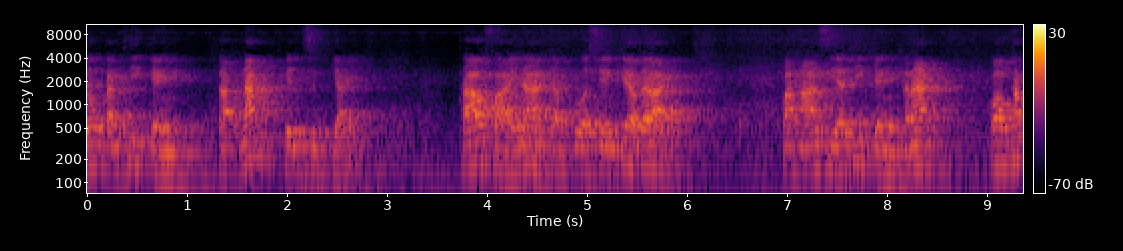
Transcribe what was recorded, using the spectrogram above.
รบกันที่เก่งตะนะเป็นศึกใหญ่ เท้าฝ่ายหน้าจับตัวเสียงแก้วได้ ประหารเสียที่เก่งตะนะกองทัพ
